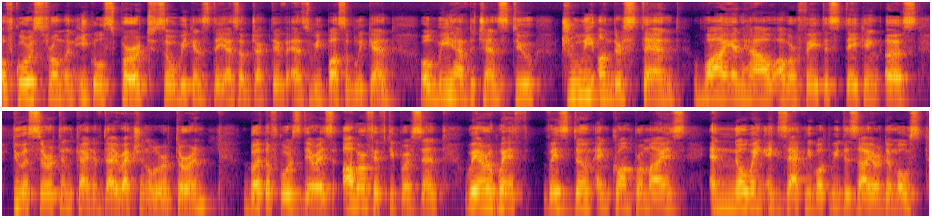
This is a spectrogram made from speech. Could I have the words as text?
of course from an eagle's perch so we can stay as objective as we possibly can. Well we have the chance to truly understand why and how our fate is taking us to a certain kind of directional return but of course there is our 50% where with wisdom and compromise and knowing exactly what we desire the most,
